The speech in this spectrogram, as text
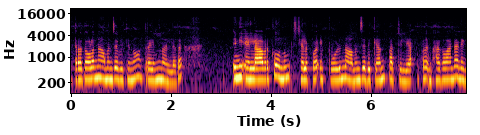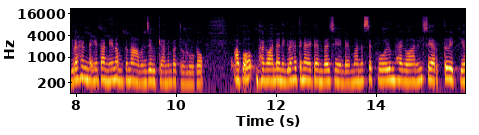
എത്രത്തോളം നാമം ജപിക്കുന്നോ അത്രയും നല്ലത്. ഇനി എല്ലാവർക്കും ഒന്നും ചിലപ്പോൾ എപ്പോഴും നാമം ജപിക്കാൻ പറ്റില്ല. അപ്പോൾ ഭഗവാന്റെ അനുഗ്രഹം ഉണ്ടെങ്കിൽ തന്നെ നമുക്ക് നാമം ജപിക്കാനും പറ്റുള്ളൂ കേട്ടോ അപ്പോൾ ഭഗവാന്റെ അനുഗ്രഹത്തിനായിട്ട് എന്താ ചെയ്യേണ്ടത് മനസ്സെപ്പോഴും ഭഗവാനിൽ ചേർത്ത് വെക്കുക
